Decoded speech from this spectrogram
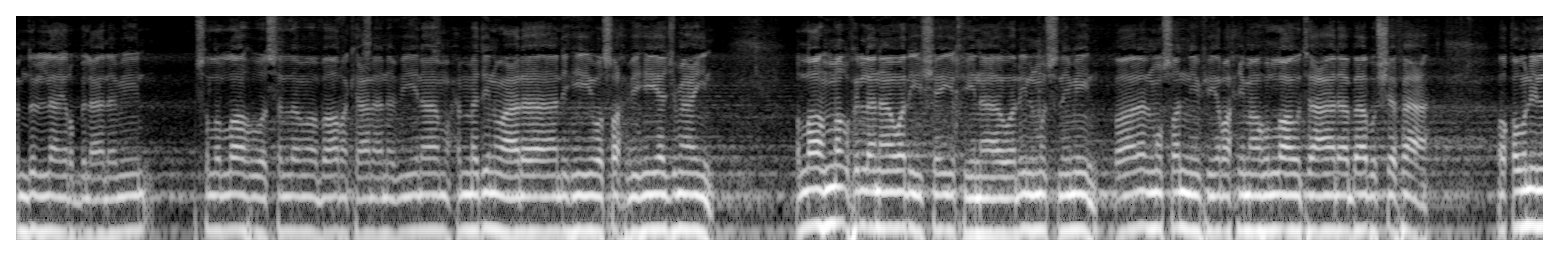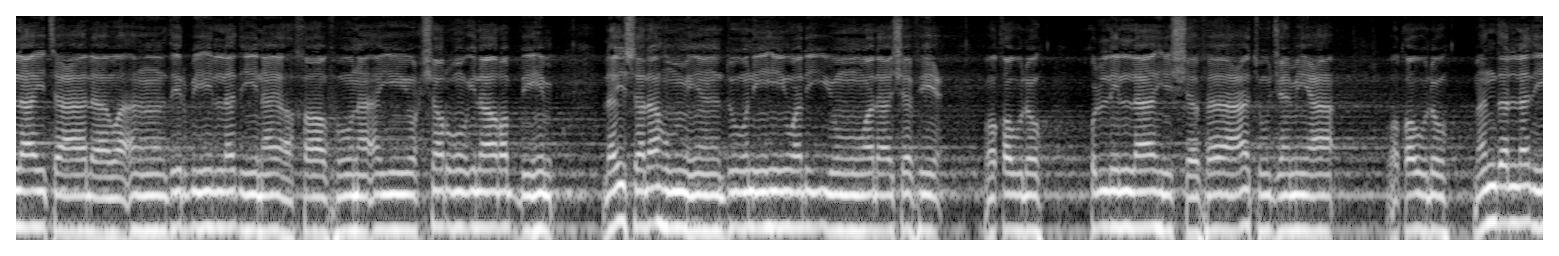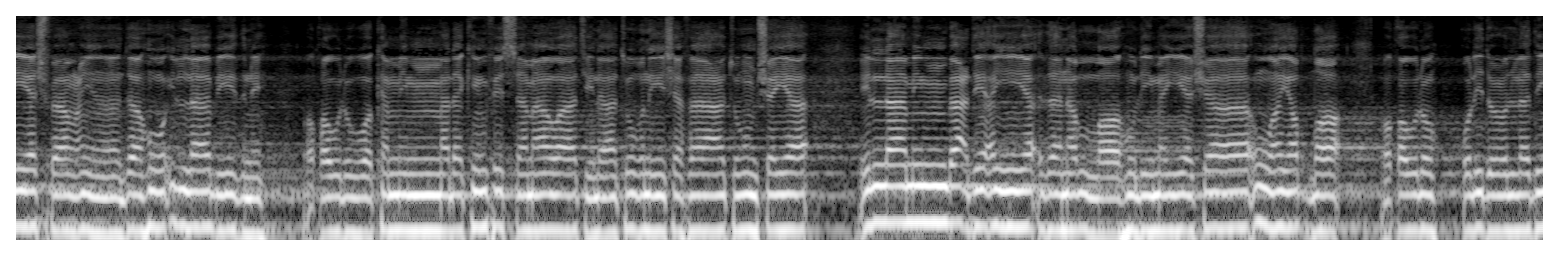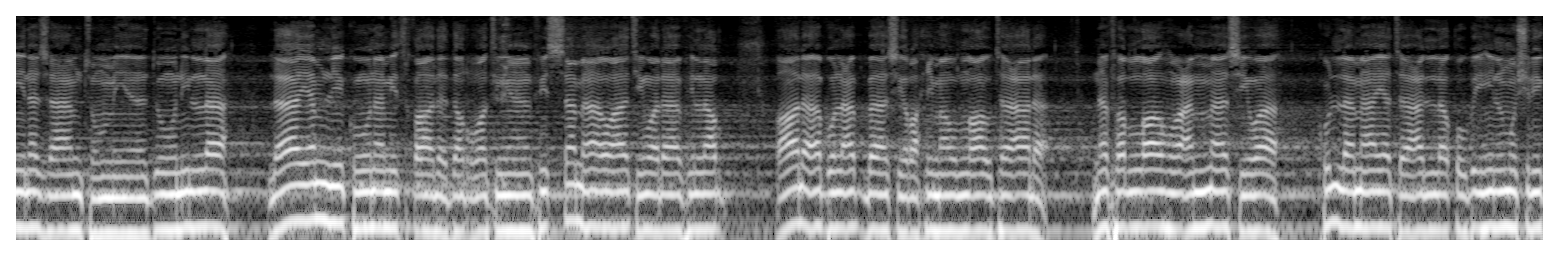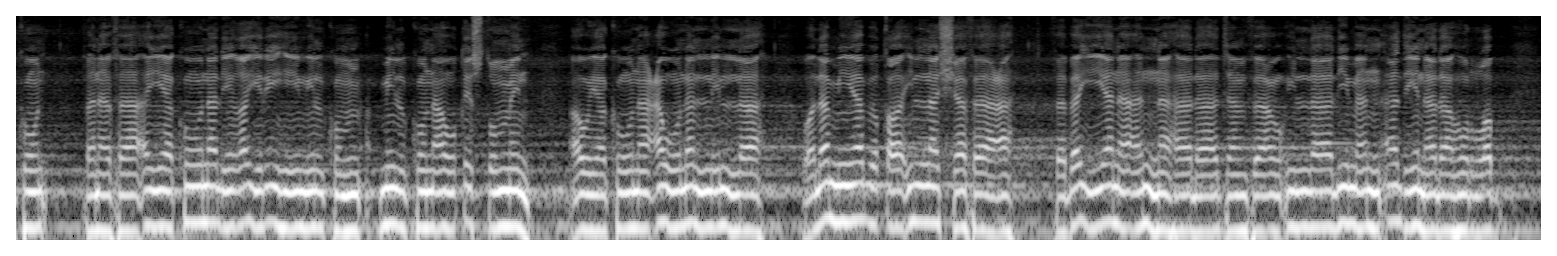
الحمد لله رب العالمين صلى الله وسلم وبارك على نبينا محمد وعلى آله وصحبه أجمعين. اللهم اغفر لنا ولشيخنا وللمسلمين. قال المصنف رحمه الله تعالى باب الشفاعة. وقول الله تعالى وأنذر به الذين يخافون أن يحشروا إلى ربهم. ليس لهم من دونه ولي ولا شفيع. وقوله قل لله الشفاعة جميعا. وقوله من ذا الذي يشفع عنده إلا بإذنه؟ وقوله وكم من ملك في السماوات لا تغني شفاعتهم شيئا إلا من بعد أن يأذن الله لمن يشاء ويرضى. وقوله قل ادعوا الذين زعمتم من دون الله لا يملكون مثقال ذرة في السماوات ولا في الأرض. قال أبو العباس رحمه الله تعالى نفى الله عما سواه. كل ما يتعلق به المشركون فنفى أن يكون لغيره ملك, ملك أو قسط منه أو يكون عونا لله ولم يبق إلا الشفاعة فبين أنها لا تنفع إلا لمن أذن له الرب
